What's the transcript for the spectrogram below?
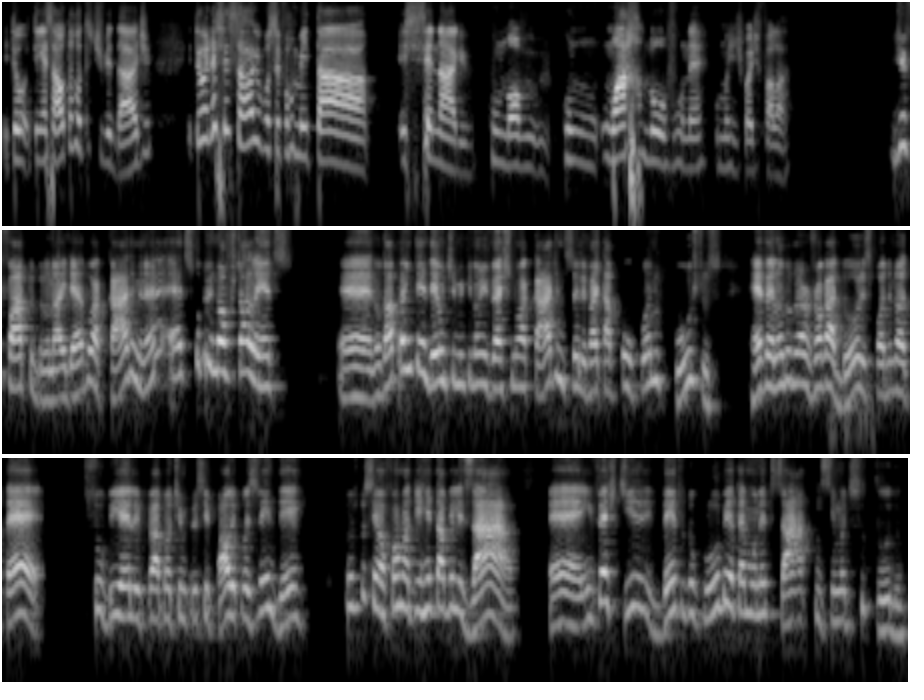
Então, tem essa alta rotatividade. Então, é necessário você fomentar esse cenário com, novo, com um ar novo, né? Como a gente pode falar. De fato, Bruno, a ideia do Academy né, é descobrir novos talentos. É, não dá para entender um time que não investe no Academy se ele vai estar tá poupando custos, revelando novos jogadores, podendo até subir ele para o time principal, depois vender. Então, tipo assim, é uma forma de rentabilizar, é, investir dentro do clube e até monetizar em cima disso tudo.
